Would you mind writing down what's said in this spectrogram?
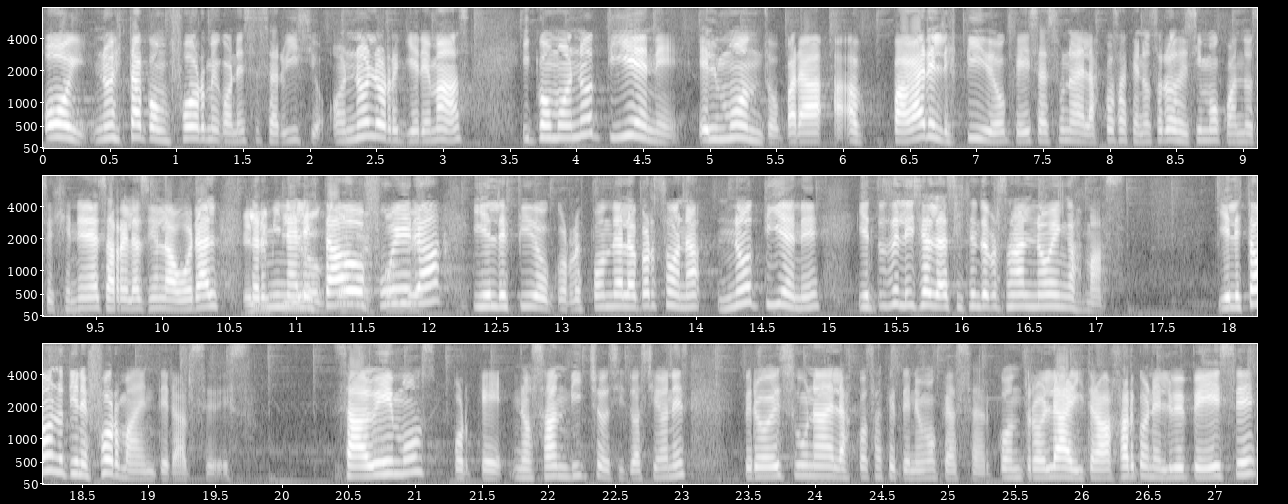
hoy no está conforme con ese servicio o no lo requiere más, y como no tiene el monto para pagar el despido, que esa es una de las cosas que nosotros decimos cuando se genera esa relación laboral, El termina el Estado fuera y el despido corresponde a la persona, no tiene, y entonces le dice al asistente personal, no vengas más. Y el Estado no tiene forma de enterarse de eso. Sabemos, porque nos han dicho de situaciones, pero es una de las cosas que tenemos que hacer, controlar y trabajar con el BPS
